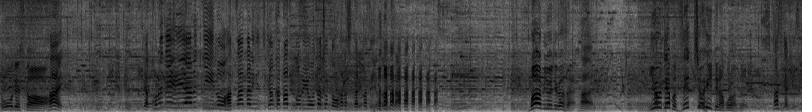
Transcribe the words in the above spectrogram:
そうですか。はい。いやこれで ART の初当たりに時間かかっとるようじゃちょっとお話になりませんよトミーさん まあ見といてください。はい。言うてやっぱ絶頂引いてなんぼなんで確かにですね。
